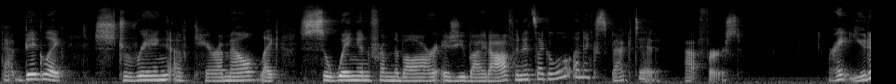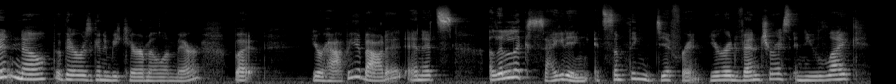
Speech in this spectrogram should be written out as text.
that big, like, string of caramel, like swinging from the bar as you bite off, and it's like a little unexpected at first, right? You didn't know that there was gonna be caramel in there, but you're happy about it, and it's a little exciting. It's something different. You're adventurous and you like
